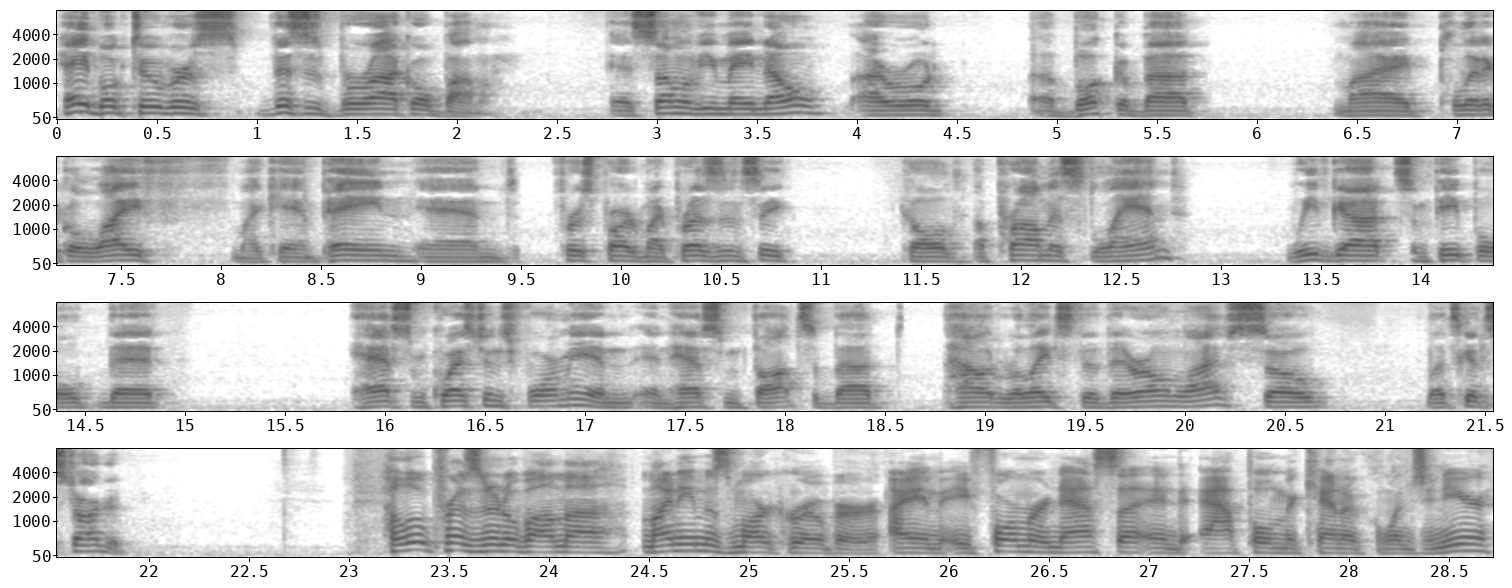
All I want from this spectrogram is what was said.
Hey, booktubers, this is Barack Obama. As some of you may know, I wrote a book about my political life, my campaign, and first part of my presidency called A Promised Land. We've got some people that have some questions for me and, and have some thoughts about how it relates to their own lives. So let's get started. Hello, President Obama. My name is Mark Rober. I am a former NASA and Apple mechanical engineer,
